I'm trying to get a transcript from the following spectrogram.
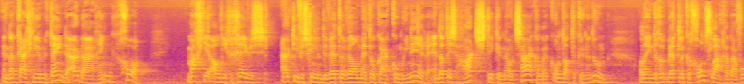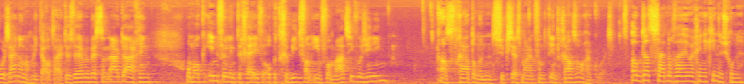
En dan krijg je meteen de uitdaging: goh, mag je al die gegevens uit die verschillende wetten wel met elkaar combineren? En dat is hartstikke noodzakelijk om dat te kunnen doen. Alleen de wettelijke grondslagen daarvoor zijn er nog niet altijd. Dus we hebben best een uitdaging om ook invulling te geven op het gebied van informatievoorziening. Als het gaat om een succes maken van het integraal zorgakkoord. Ook dat staat nog wel heel erg in de kinderschoenen.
